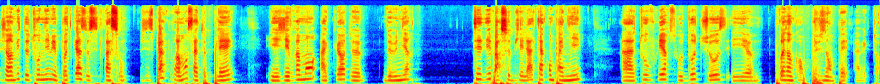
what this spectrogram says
j'ai envie de tourner mes podcasts de cette façon. J'espère que vraiment ça te plaît et j'ai vraiment à cœur de, de venir t'aider par ce biais-là, t'accompagner à t'ouvrir sur d'autres choses et euh, pour être encore plus en paix avec toi.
